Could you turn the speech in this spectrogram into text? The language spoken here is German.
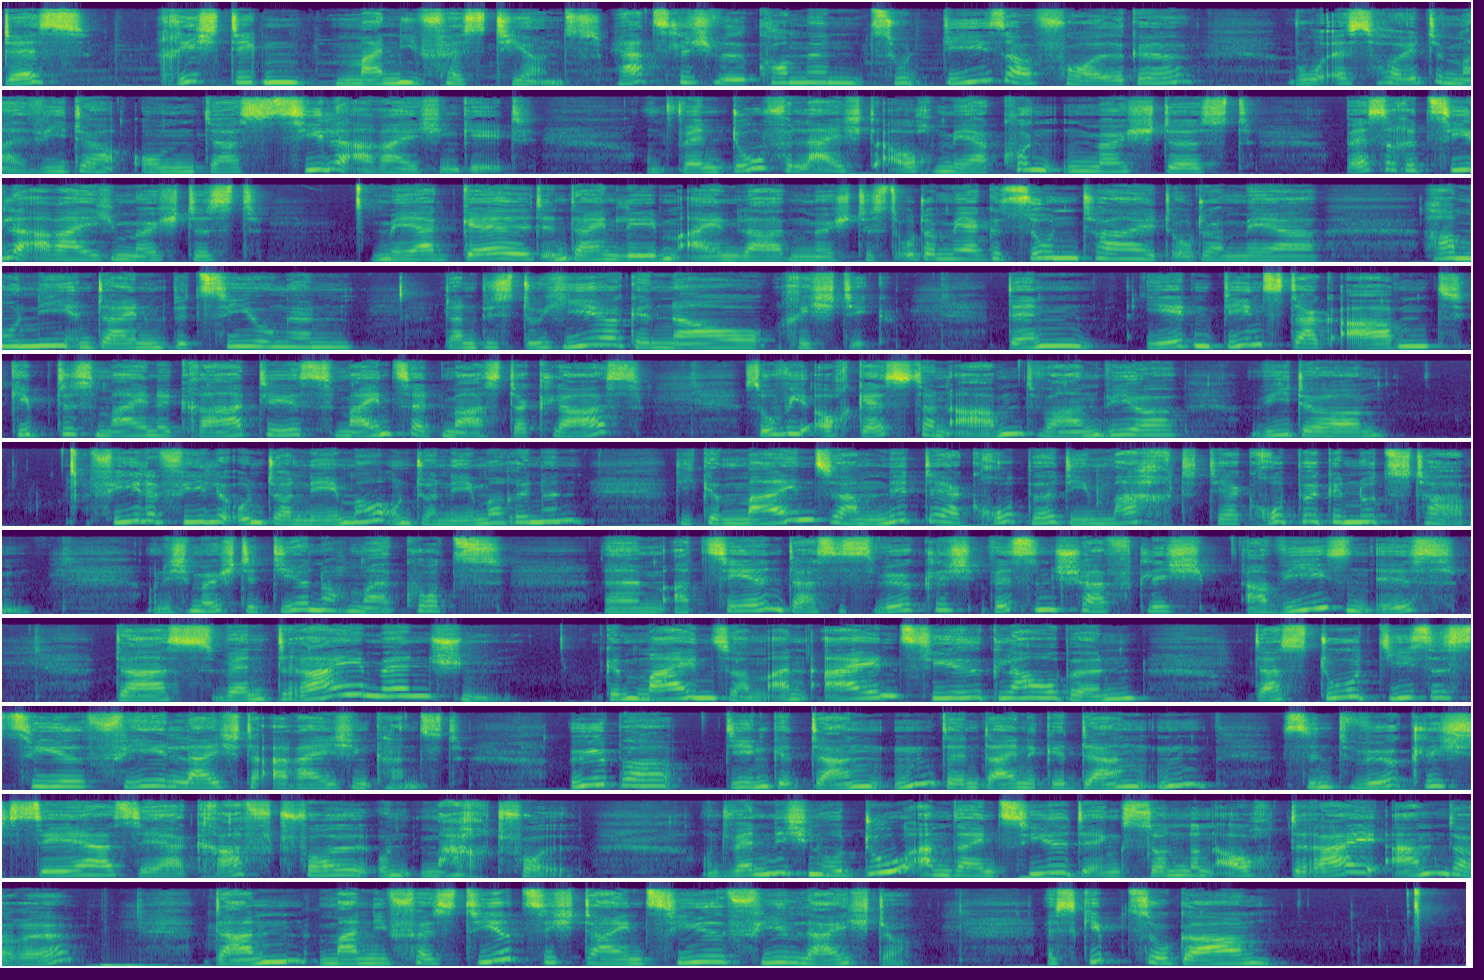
des richtigen Manifestierens. Herzlich willkommen zu dieser Folge, wo es heute mal wieder um das Ziele erreichen geht. Und wenn du vielleicht auch mehr Kunden möchtest, bessere Ziele erreichen möchtest, mehr Geld in dein Leben einladen möchtest oder mehr Gesundheit oder mehr Harmonie in deinen Beziehungen, dann bist du hier genau richtig. Denn jeden Dienstagabend gibt es meine gratis Mindset Masterclass. So wie auch gestern Abend waren wir wieder viele, viele Unternehmer, Unternehmerinnen, die gemeinsam mit der Gruppe die Macht der Gruppe genutzt haben. Und ich möchte dir noch mal kurz ähm, erzählen, dass es wirklich wissenschaftlich erwiesen ist, dass wenn drei Menschen gemeinsam an ein Ziel glauben, dass du dieses Ziel viel leichter erreichen kannst. Über den Gedanken, denn deine Gedanken sind wirklich sehr, sehr kraftvoll und machtvoll. Und wenn nicht nur du an dein Ziel denkst, sondern auch drei andere, dann manifestiert sich dein Ziel viel leichter. Es gibt sogar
